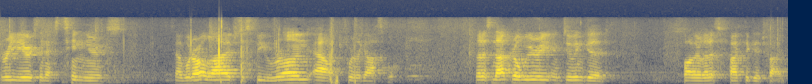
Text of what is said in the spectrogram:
three years, the next 10 years. God, would our lives just be run out for the gospel? Let us not grow weary in doing good. Father, let us fight the good fight.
